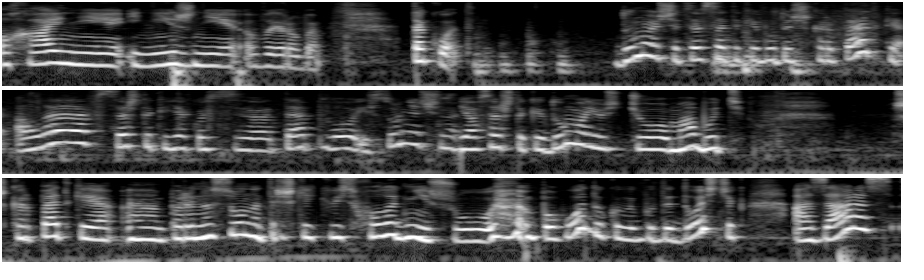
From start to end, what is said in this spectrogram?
охайні і ніжні вироби. Так от. Думаю, що це все-таки будуть шкарпетки, але все ж таки якось е, тепло і сонячно. Я все ж таки думаю, що, мабуть, шкарпетки е, перенесу на трішки якусь холоднішу погоду, коли буде дощик. А зараз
